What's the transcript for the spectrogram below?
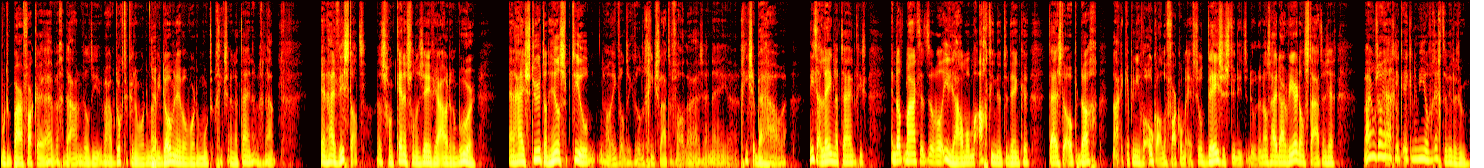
moet een paar vakken hebben gedaan. Wil die überhaupt dokter kunnen worden. Maar Ja. wie dominee wil worden, moet Grieks en Latijn hebben gedaan. En hij wist dat. Dat is gewoon kennis van een zeven jaar oudere broer. En hij stuurt dan heel subtiel. Want ik wilde, ik wilde Grieks laten vallen. Hij zei nee, eh, Grieks erbij houden. Niet alleen Latijn, Grieks. En dat maakt het wel ideaal om op mijn achttiende te denken tijdens de open dag. Nou, ik heb in ieder geval ook alle vakken om eventueel deze studie te doen. En als hij daar weer dan staat en zegt: Waarom zou je eigenlijk economie of rechten willen doen?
